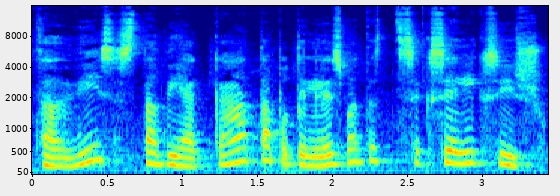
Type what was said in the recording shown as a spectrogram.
Θα δεις σταδιακά τα αποτελέσματα της εξέλιξής σου.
